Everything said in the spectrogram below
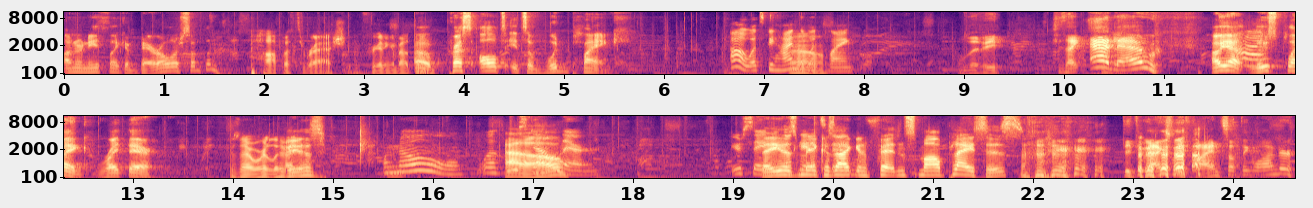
underneath like a barrel or something? Papa Thrash. I'm forgetting about that. Oh, press Alt. It's a wood plank. Oh, what's behind the Oh. wood plank? Livy. She's like, hello. Oh yeah, Hi. loose plank right there. Is that where Livy is? Oh no. Well, who's Hello? down there? You're saying They use okay, me because I can fit in small places. Did you actually find something, Wander?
